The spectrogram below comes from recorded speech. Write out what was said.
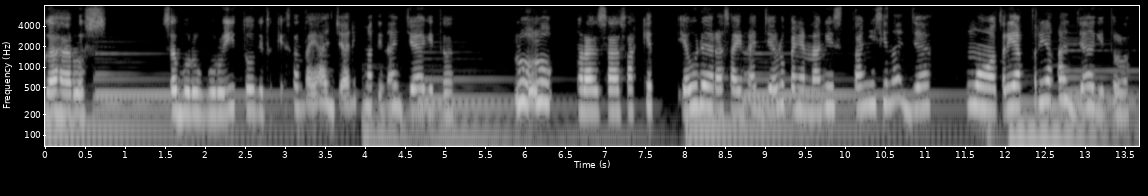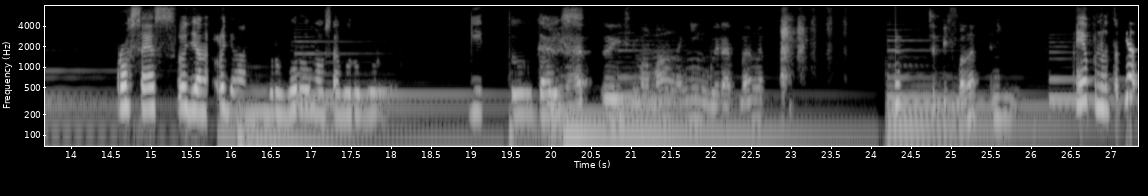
Gak harus seburu-buru itu gitu. Kayak santai aja nikmatin aja gitu. Lu lu ngerasa sakit ya udah rasain aja. Lu pengen nangis tangisin aja mau teriak-teriak aja gitu loh. Proses lu jangan lu jangan buru-buru nggak usah buru-buru. Gitu guys. Berat Uy, si mamang anjing berat banget. Sedih banget anjing. Ayo penutup yuk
